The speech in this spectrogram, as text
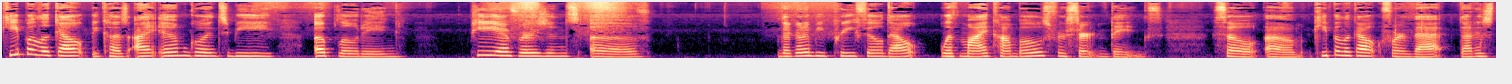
keep a lookout because I am going to be uploading PDF versions of, they're going to be pre-filled out with my combos for certain things. So um, keep a lookout for that. That is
